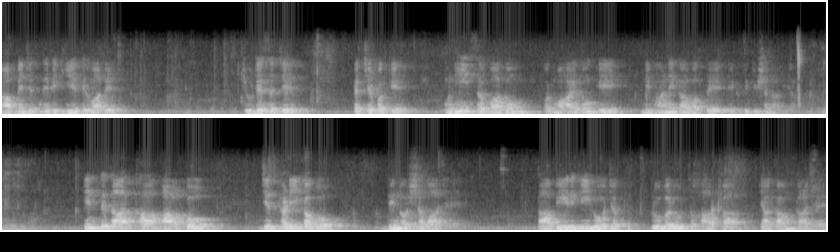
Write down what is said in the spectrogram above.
आपने जितने भी किए थे वादे, झूठे, सच्चे, कच्चे, पक्के, उन्हीं सब वादों और माहदों के निभाने का वक्त एग्जीक्यूशन आ गया। इंतज़ार था आपको, जिस घड़ी का वो दिन और शब आज है ताबीर ही हो जब रूबरू तो ख्वाब का क्या काम काज है?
